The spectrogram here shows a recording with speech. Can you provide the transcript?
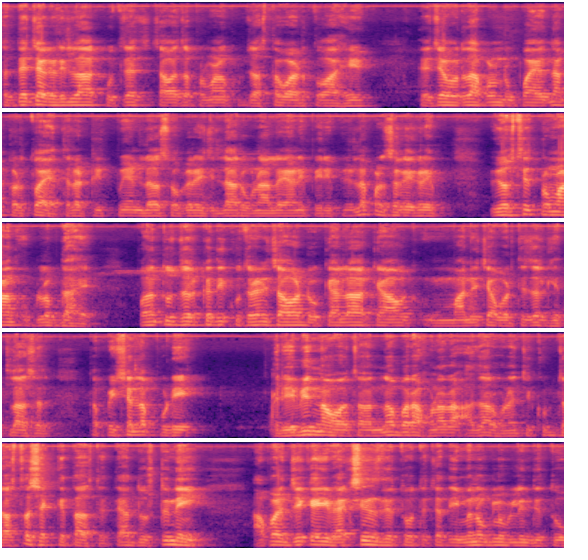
सध्याच्या घडीला कुत्र्याच्या चावाचं प्रमाण खूप जास्त वाढतो आहे. त्याच्यावर आपण उपाययोजना करतो आहे त्याला ट्रीटमेंट लस वगैरे जिल्हा रुग्णालय आणि पेरीपेरीला पण सगळीकडे व्यवस्थित प्रमाणात उपलब्ध आहे. परंतु जर कधी कुत्र्याने चावा डोक्याला किंवा मानेच्या वरती जर घेतला असेल तर पेशंटला पुढे रेबीज नावाचा न बरा होणारा आजार होण्याची खूप जास्त शक्यता असते. त्या दृष्टीनेही आपण जे काही व्हॅक्सिन्स देतो त्याच्यात इम्युनोग्लोबलिन देतो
